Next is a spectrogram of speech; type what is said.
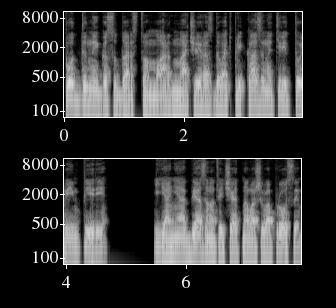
подданные государства Мар начали раздавать приказы на территории Империи? Я не обязан отвечать на ваши вопросы.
